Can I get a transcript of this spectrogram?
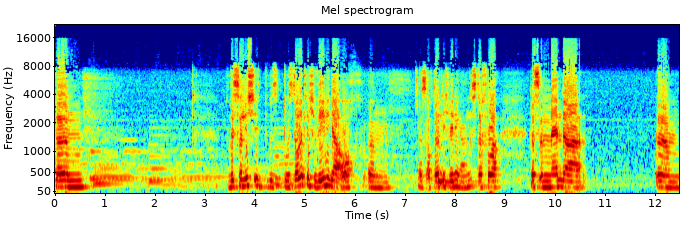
Ähm, du bist noch nicht, du bist, du bist deutlich weniger auch, ähm, hast auch deutlich weniger Angst davor, dass Amanda ähm,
